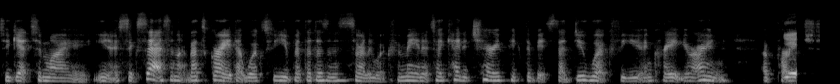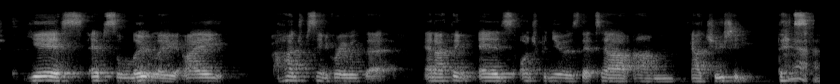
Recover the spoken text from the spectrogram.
to get to my you know success. And like, that's great that works for you but that doesn't necessarily work for me. And it's okay to cherry pick the bits that do work for you and create your own approach. yes, yes absolutely. I 100% agree with that and i think as entrepreneurs that's our um, our duty that's yeah.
